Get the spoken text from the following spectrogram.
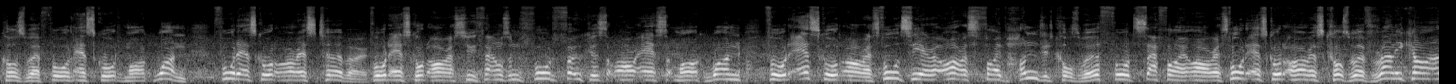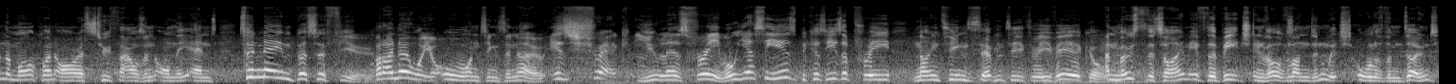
Cosworth, Ford Escort Mark 1, Ford Escort RS Turbo, Ford Escort RS 2000, Ford Focus RS Mark 1, Ford Escort RS, Ford Sierra RS 500 Cosworth, Ford Sapphire RS RS, Ford Escort RS Cosworth Rally Car and the Mark 1 RS 2000 on the end, to name but a few. But I know what you're all wanting to know. Is Shrek ULEZ free? Well yes he is because he's a pre-1973 vehicle. And most of the time if the beach involves London, which all of them don't,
